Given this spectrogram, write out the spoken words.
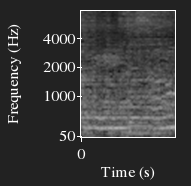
sunny.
